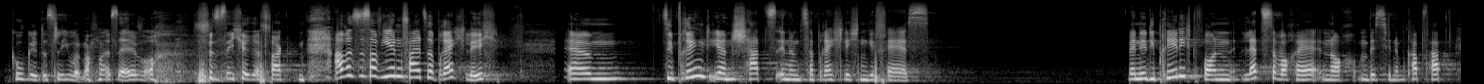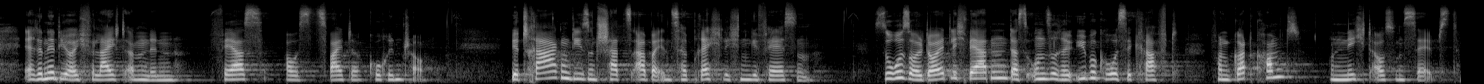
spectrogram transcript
Googelt es lieber nochmal selber für sichere Fakten. Aber es ist auf jeden Fall zerbrechlich. Ähm, sie bringt ihren Schatz in einem zerbrechlichen Gefäß. Wenn ihr die Predigt von letzter Woche noch ein bisschen im Kopf habt, erinnert ihr euch vielleicht an den Vers aus 2. Korinther. Wir tragen diesen Schatz aber in zerbrechlichen Gefäßen. So soll deutlich werden, dass unsere übergroße Kraft von Gott kommt und nicht aus uns selbst.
